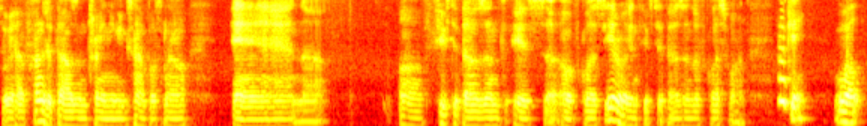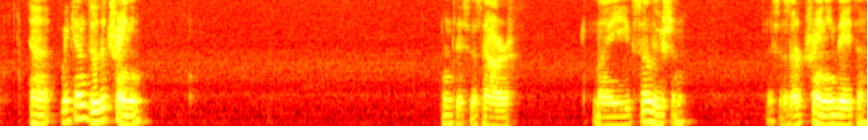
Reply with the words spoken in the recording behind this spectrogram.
So we have 100,000 training examples now, and uh, uh, 50,000 is uh, of class 0 and 50,000 of class 1. Okay, well, uh, we can do the training. And this is our naive solution. This is our training data.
